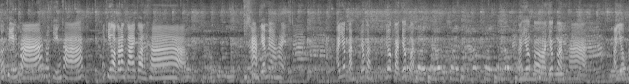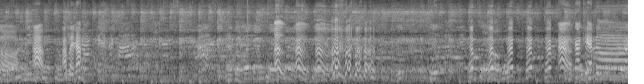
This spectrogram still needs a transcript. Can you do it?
น้องขิงขาน้องขิงขาน้องขิงออกกำลังกายก่อนค่ะอะเดี๋ยวแม่เอาให้อะยกก่อนยกก่อนยกก่อนยกก่อนอาลูกซอยเท้าซอยเท้าอะยกก่อนยกก่อนค่ะอะยกก่อนอะเอาใส่ละอะต่อไปกางแขนเออเออเออ เออทึบเฮิบเฮิบเฮิบเฮิบเฮิบอ้าวกางแขนหน่อย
